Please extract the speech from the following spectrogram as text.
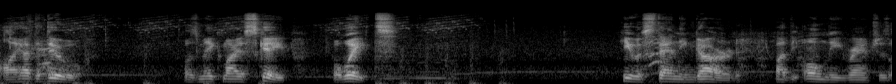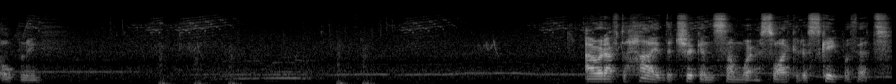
All I had to do was make my escape. But wait. He was standing guard by the only ranch's opening. I would have to hide the chicken somewhere so I could escape with it.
